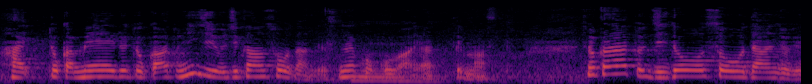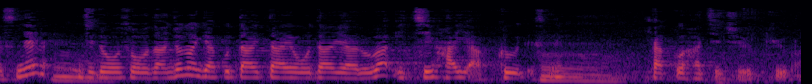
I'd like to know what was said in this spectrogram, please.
はい、とかメールとかあと24時間相談ですね。ここはやってます。と。それからあと児童相談所ですね、児童相談所の虐待対応ダイヤルは「いち早く」ですね、189番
